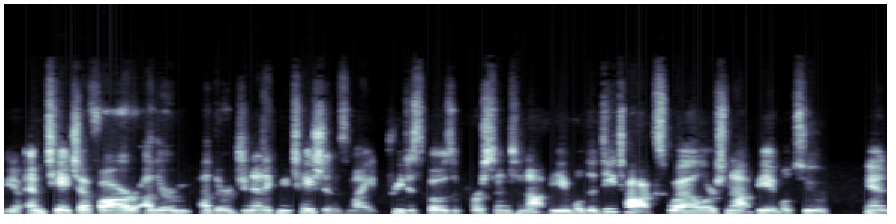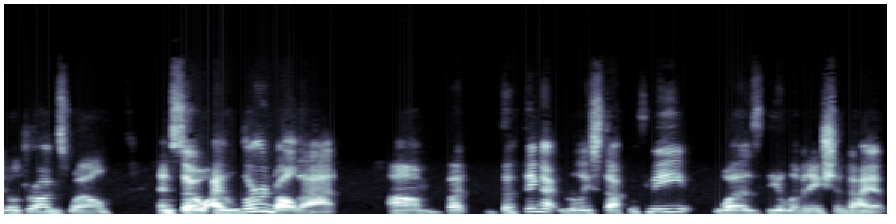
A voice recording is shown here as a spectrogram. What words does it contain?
you know, MTHFR, other other genetic mutations might predispose a person to not be able to detox well or to not be able to handle drugs well. And so I learned all that. Um, but the thing that really stuck with me was the elimination diet.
